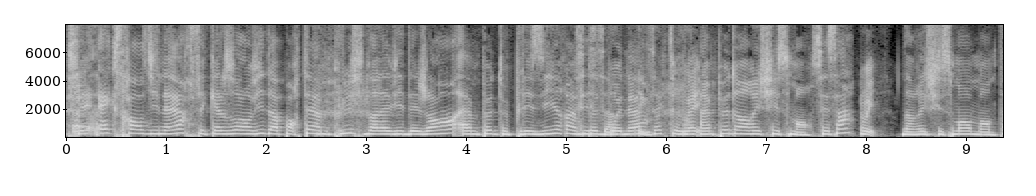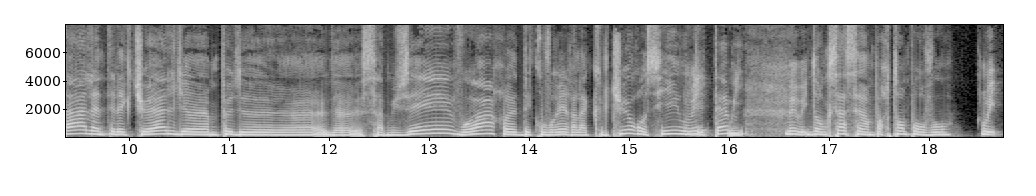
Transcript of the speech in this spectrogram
c'est extraordinaire, c'est qu'elles ont envie d'apporter un plus dans la vie des gens, un peu de plaisir, un peu ça, de bonheur, exactement. un peu d'enrichissement, c'est ça? Oui. D'enrichissement mental, intellectuel, un peu de, de s'amuser, voir, euh, découvrir la culture aussi, ou oui. des thèmes. Oui. Donc ça, c'est important pour vous. Oui.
